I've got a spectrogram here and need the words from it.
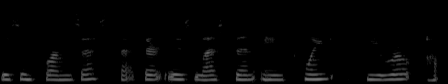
This informs us that there is less than a 0.0, uh,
